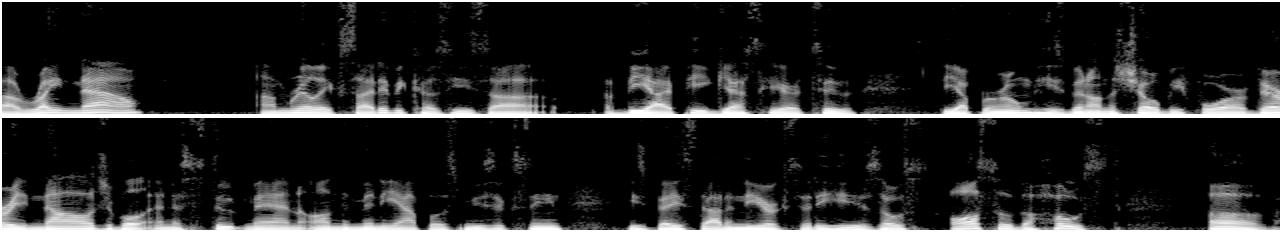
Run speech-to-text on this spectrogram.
Uh, right now, I'm really excited because he's uh, a VIP guest here too. The Upper Room. He's been on the show before. Very knowledgeable and astute man on the Minneapolis music scene. He's based out in New York City. He is also the host of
